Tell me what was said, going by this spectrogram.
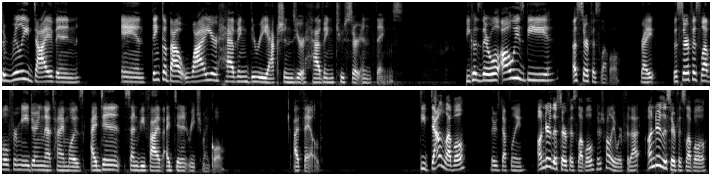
to really dive in and think about why you're having the reactions you're having to certain things. Because there will always be a surface level, right? The surface level for me during that time was I didn't send V5, I didn't reach my goal. I failed deep down level, there's definitely under the surface level, there's probably a word for that. Under the surface level,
